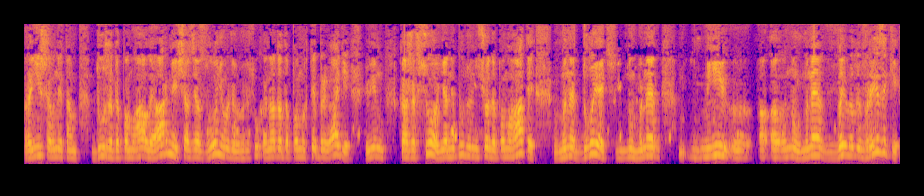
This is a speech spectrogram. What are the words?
раніше вони там дуже допомагали армії, зараз я дзвоню, говорю, говорю, слухай, треба допомогти бригаді. Він каже, все, я не буду нічого допомагати. Мене доять, ну мене мені е, ну мене вивели в ризики.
